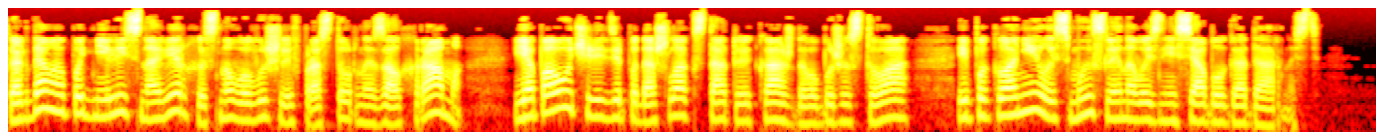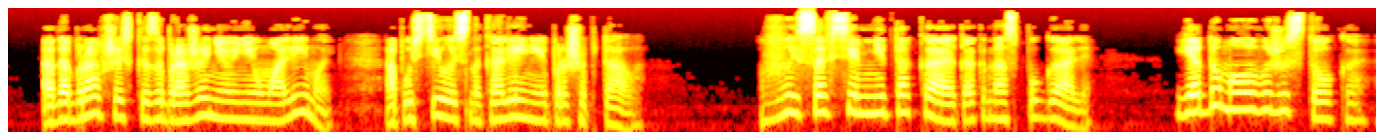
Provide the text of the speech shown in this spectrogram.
Когда мы поднялись наверх и снова вышли в просторный зал храма, я по очереди подошла к статуе каждого божества и поклонилась, мысленно вознеся благодарность. А добравшись к изображению неумолимой, опустилась на колени и прошептала — «Вы совсем не такая, как нас пугали. Я думала, вы жестокая,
